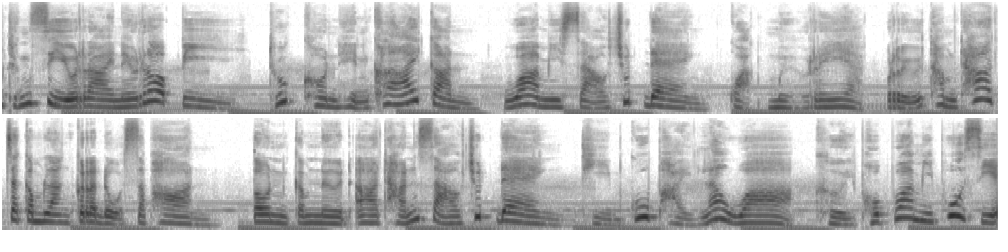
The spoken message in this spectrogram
3-4 รายในรอบปี ทุกคนเห็นคล้ายกันว่ามีสาวชุดแดงกวักมือเรียก หรือทำท่าจะกำลังกระโดดสะพาน ต้นกำเนิดอาถรรพ์สาวชุดแดง ทีมกู้ภัยเล่าว่า เคยพบว่ามีผู้เสีย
